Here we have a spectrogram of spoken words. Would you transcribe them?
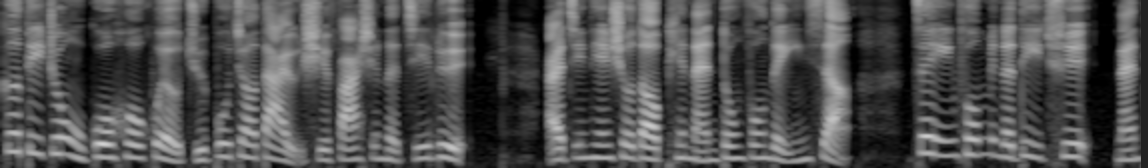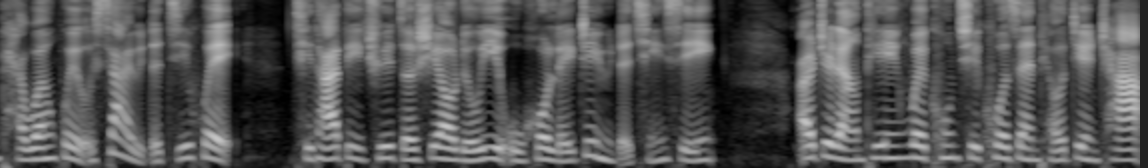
各地中午过后会有局部较大雨势发生的几率。而今天受到偏南东风的影响，在迎风面的地区，南台湾会有下雨的机会，其他地区则是要留意午后雷阵雨的情形。而这两天因为空气扩散条件差，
